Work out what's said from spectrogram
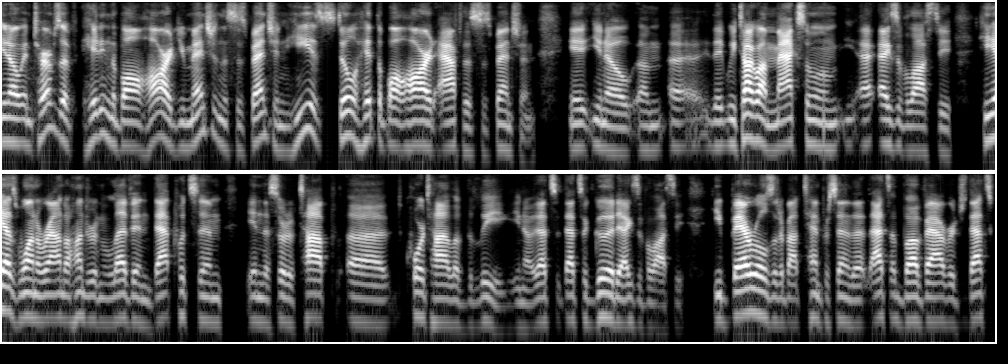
you know, in terms of hitting the ball hard, you mentioned the suspension. He has still hit the ball hard after the suspension. It, you know, um, uh, they, we talk about maximum exit velocity. He has one around 111. That puts him in the sort of top uh, quartile of the league. You know, that's that's a good exit velocity. He barrels at about 10% of that. That's above average. That's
